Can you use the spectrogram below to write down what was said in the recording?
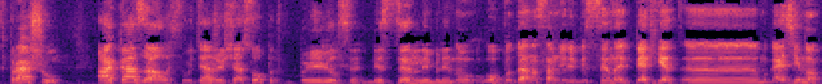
Спрошу. Оказалось, у тебя же сейчас опыт появился. Бесценный, блин. Ну, опыт, да, на самом деле бесценный. Пять лет э, магазину.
